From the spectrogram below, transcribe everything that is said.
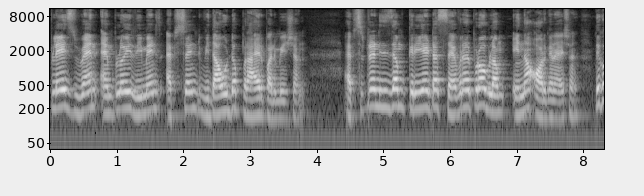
place when employee remains absent without a prior permission absenteeism create a several problem in a organization देखो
